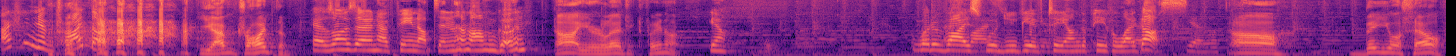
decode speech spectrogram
I actually never tried them. You haven't tried them. yeah, as long as they don't have peanuts in them, I'm good. Ah, you're allergic to peanuts. Yeah. What, advice, would you give to younger people like us? Yeah. that's- Oh, be yourself.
